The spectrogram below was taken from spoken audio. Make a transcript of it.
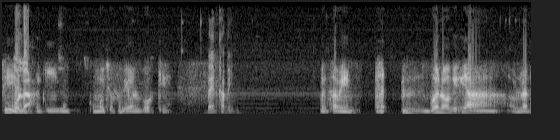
Sí, Hola. aquí con mucho frío en el bosque. Benjamín. Benjamín, Bueno, quería hablar,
